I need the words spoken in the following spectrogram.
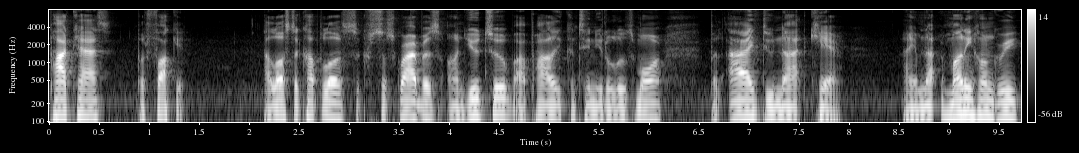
podcast, but fuck it. I lost a couple of su- subscribers on YouTube. I'll probably continue to lose more, but I do not care. I am not money hungry.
